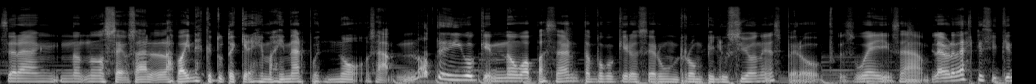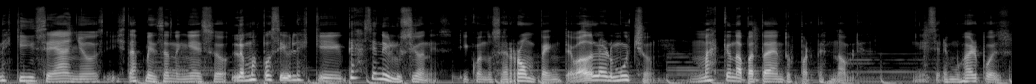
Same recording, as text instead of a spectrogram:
serán, no, no, sé, o sea, las vainas que tú te quieres imaginar, pues no, o sea, no te digo que no va a pasar, tampoco quiero ser un ilusiones, pero pues güey, o sea, la verdad es que si tienes 15 años y estás pensando en eso, lo más posible es que estés haciendo ilusiones y cuando se rompen te va a doler mucho, más que una patada en tus partes nobles. Y si eres mujer, pues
